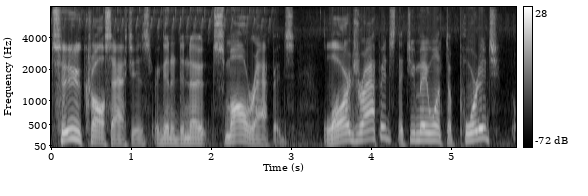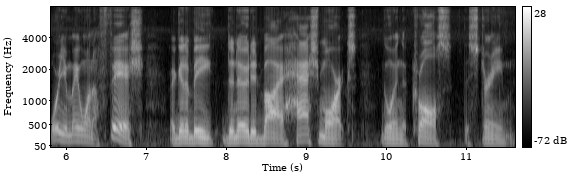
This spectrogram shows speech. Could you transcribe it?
Two crosshatches are going to denote small rapids. Large rapids that you may want to portage or you may want to fish are going to be denoted by hash marks going across the stream.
